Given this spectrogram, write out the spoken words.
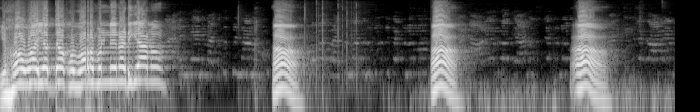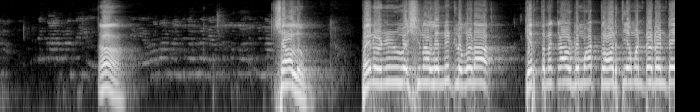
యహోవా యొద్ద ఒక వరమును నేను అడిగాను. చాలు. పైన వచనాలన్నింటిలో కూడా కీర్తనకారుడు మాట్లాడితే ఏమంటాడంటే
